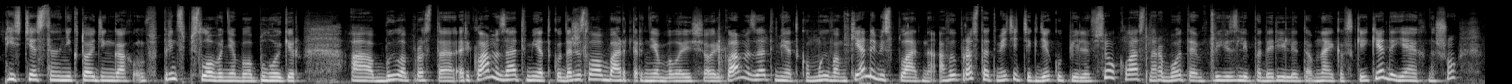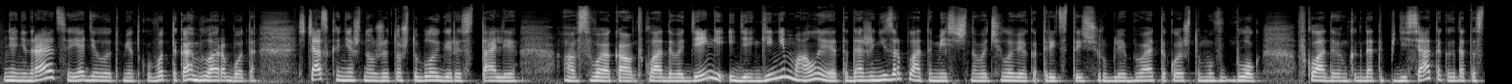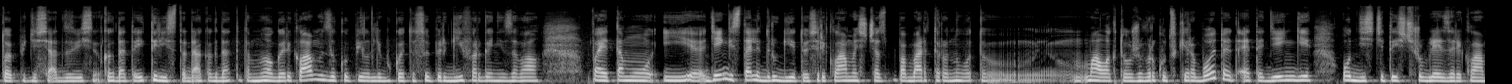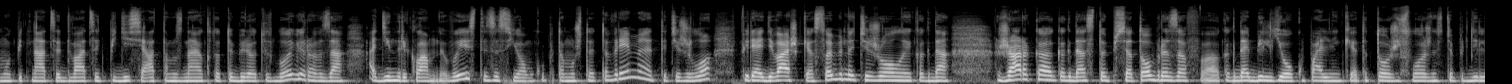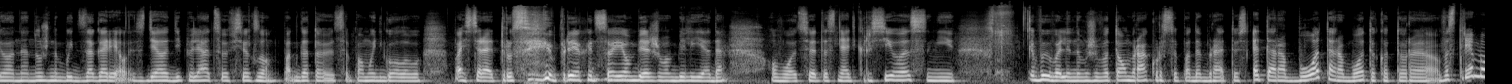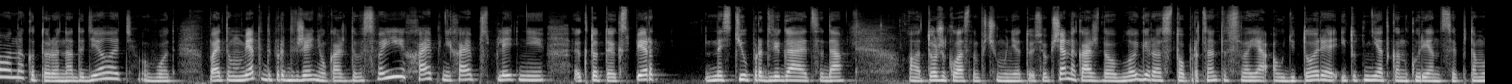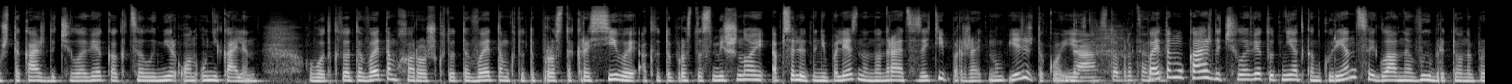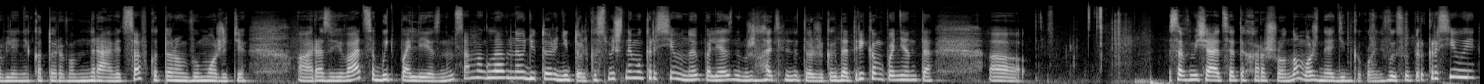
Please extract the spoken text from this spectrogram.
Естественно, никто о деньгах, в принципе, слова не было блогер, а было просто реклама за отметку, даже слова бартер не было еще, реклама за отметку. Мы вам кеды бесплатно, а вы просто отметите, где купили. Все, классно, работаем, привезли, подарили там найковские кеды, я их ношу, мне не нравится, я делаю отметку. Вот такая была работа. Сейчас, конечно, уже то, что блогеры стали а, в свой аккаунт вкладывать деньги, и деньги немалые, это даже не зарплата месячного человека, 30 тысяч рублей. Бывает такое, что мы в блог вкладываем когда-то 50, а когда-то 150 150, зависит, когда-то и 300, да, когда ты там много рекламы закупил, либо какой-то супер гиф организовал. Поэтому и деньги стали другие. То есть реклама сейчас по бартеру, ну вот э, мало кто уже в Иркутске работает, это деньги от 10 тысяч рублей за рекламу, 15, 20, 50, там знаю, кто-то берет из блогеров за один рекламный выезд и за съемку, потому что это время, это тяжело, переодевашки особенно тяжелые, когда жарко, когда 150 образов, э, когда белье, купальники, это тоже сложность определенная нужно быть загорелой, сделать депиляцию всех зон, подготовиться, помыть голову, постирать трусы, приехать в своем бежевом белье, да. Вот, все это снять красиво, с не вываленным животом ракурсы подобрать. То есть это работа, работа, которая востребована, которую надо делать. Вот. Поэтому методы продвижения у каждого свои. Хайп, не хайп, сплетни. Кто-то эксперт, настью продвигается, да. А, тоже классно, почему нет. То есть вообще на каждого блогера 100% своя аудитория, и тут нет конкуренции, потому что каждый человек, как целый мир, он уникален. Вот кто-то в этом хорош, кто-то в этом, кто-то просто красивый, а кто-то просто смешной, абсолютно не полезно, но нравится зайти и поржать. Ну, есть же такое? Есть. Да, сто процентов. Поэтому каждый человек, тут нет конкуренции, главное выбрать то направление, которое вам нравится, в котором вы можете а, развиваться, быть полезным, самое главное аудитории, не только смешным и красивым, но и полезным желательно тоже. Когда три компонента а, совмещаются, это хорошо, но можно и один какой-нибудь. Вы супер красивый,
